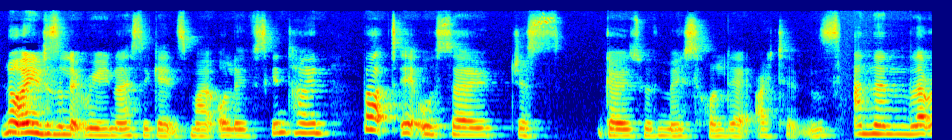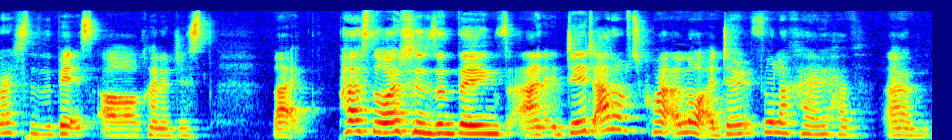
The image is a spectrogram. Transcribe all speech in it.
Not only does it look really nice against my olive skin tone, but it also just goes with most holiday items. And then the rest of the bits are kind of just like personal items and things and it did add up to quite a lot. I don't feel like I have um,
